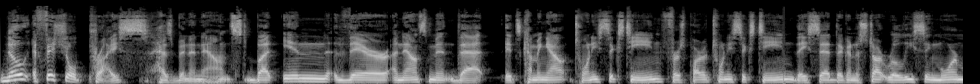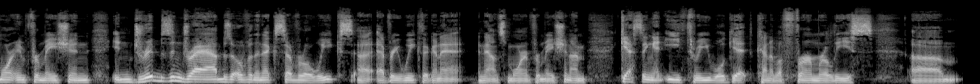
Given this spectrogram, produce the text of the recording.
No official price has been announced, but in their announcement that it's coming out 2016, first part of 2016, they said they're going to start releasing more and more information in dribs and drabs over the next several weeks. Uh, every week they're going to announce more information. I'm guessing at E3 we'll get kind of a firm release, um,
